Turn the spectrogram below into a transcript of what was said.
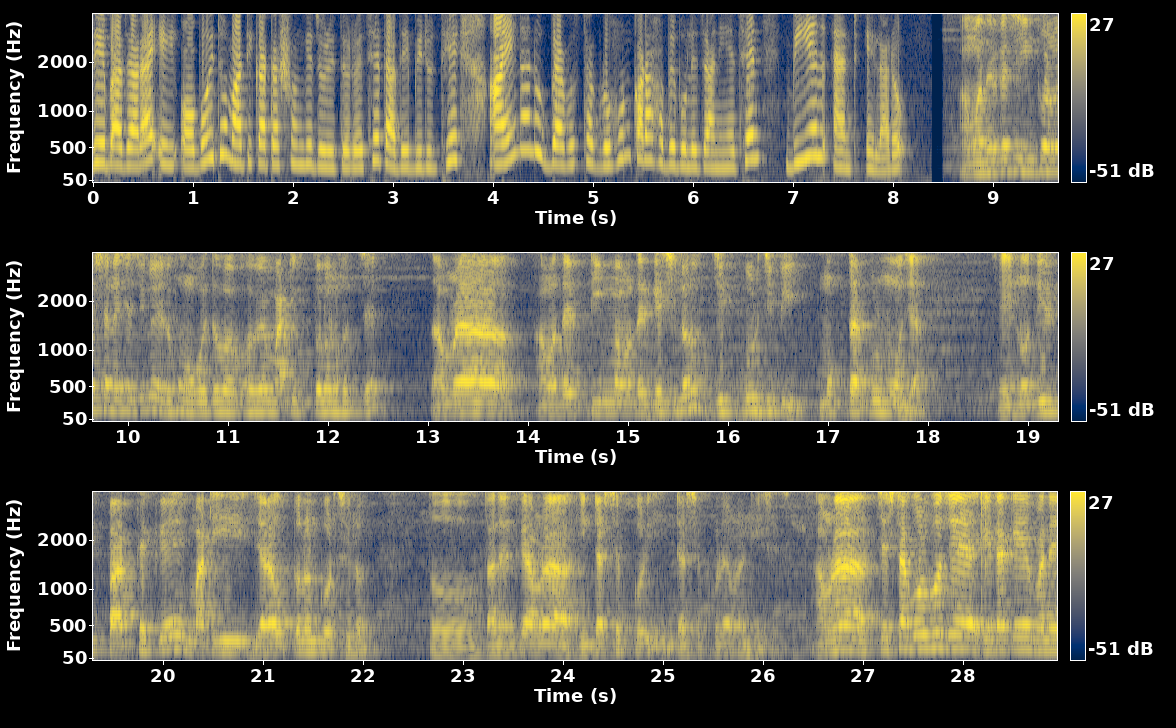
যে বা যারা এই অবৈধ মাটি কাটার সঙ্গে জড়িত রয়েছে, তাদের বিরুদ্ধে আইনানুগ ব্যবস্থা গ্রহণ করা হবে বলে জানিয়েছেন বিএল অ্যান্ড এলআরও আমাদের কাছে ইনফরমেশন এসেছিল, এরকম অবৈধভাবে মাটি উত্তোলন হচ্ছে। তো আমরা, আমাদের টিম আমাদের গেছিল জিতপুর জিপি, মুক্তারপুর মৌজা। সেই নদীর পার থেকে মাটি যারা উত্তোলন করছিল, তো তাদেরকে আমরা ইন্টারসেপ্ট করি ইন্টারসেপ্ট করে আমরা নিয়ে এসেছি। আমরা চেষ্টা করব যে এটাকে মানে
